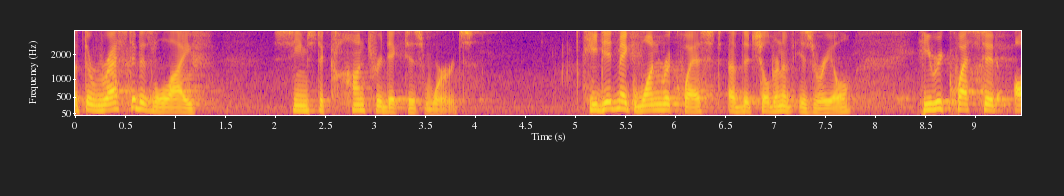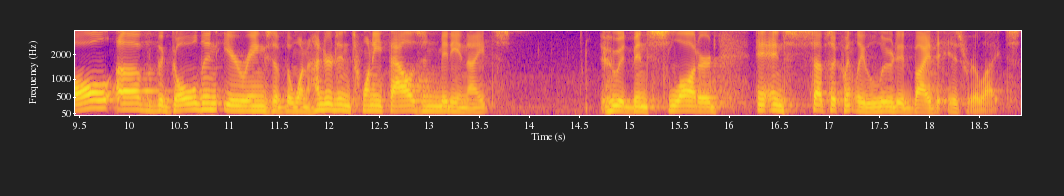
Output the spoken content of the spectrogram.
but the rest of his life seems to contradict his words. He did make one request of the children of Israel he requested all of the golden earrings of the 120,000 Midianites who had been slaughtered and subsequently looted by the Israelites.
